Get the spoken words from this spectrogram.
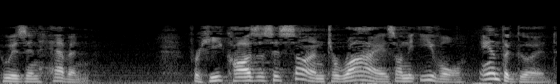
who is in heaven. For he causes his sun to rise on the evil and the good,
